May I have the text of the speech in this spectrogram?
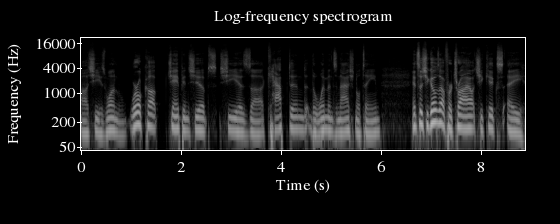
Uh, she has won World Cup championships. She has uh, captained the women's national team. And so she goes out for a tryout. She kicks a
